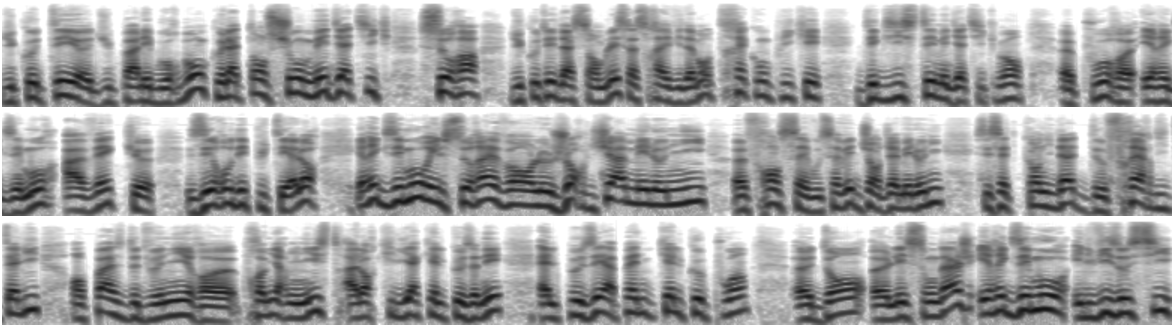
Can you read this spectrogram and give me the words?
du côté euh, du Palais Bourbon, que l'attention médiatique sera du côté de l'Assemblée, ça sera évidemment très compliqué d'exister médiatiquement euh, pour Éric Zemmour avec zéro député. Alors, Éric Zemmour, il se rêve en le Giorgia Meloni français. Vous savez, Giorgia Meloni, c'est cette candidate de frère d'Italie en passe de devenir devenir euh, Première ministre, alors qu'il y a quelques années, elle pesait à peine quelques points euh, dans euh, les sondages. Éric Zemmour, il vise aussi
